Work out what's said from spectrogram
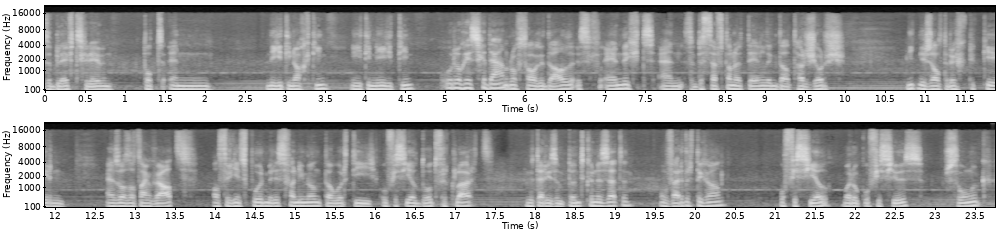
Ze blijft schrijven tot in 1918, 1919. De oorlog is gedaan. Oorlog is al gedaan, is geëindigd. En ze beseft dan uiteindelijk dat haar George niet meer zal terugkeren. En zoals dat dan gaat, als er geen spoor meer is van iemand, dan wordt hij officieel doodverklaard. Je moet ergens een punt kunnen zetten om verder te gaan. Officieel, maar ook officieus, persoonlijk.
